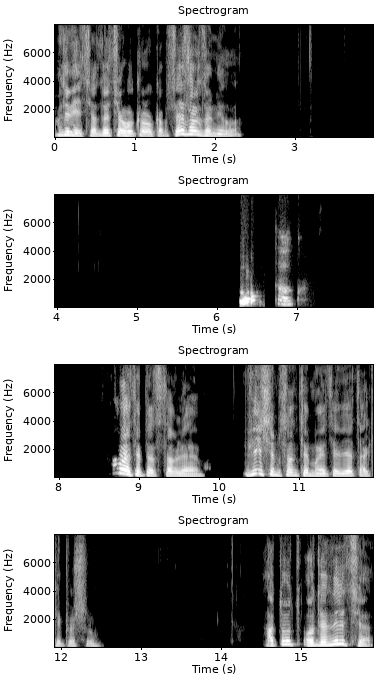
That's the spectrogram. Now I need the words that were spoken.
Дивіться, до цього кроку все зрозуміло? Так. Давайте підставляємо. 8 сантиметрів я так і пишу. А тут одиниця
